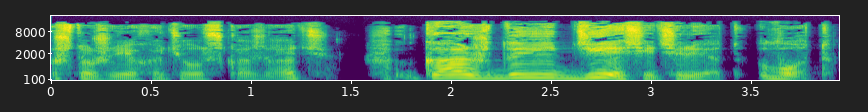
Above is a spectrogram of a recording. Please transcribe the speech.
Что же я хотел сказать? Каждые десять лет, вот.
